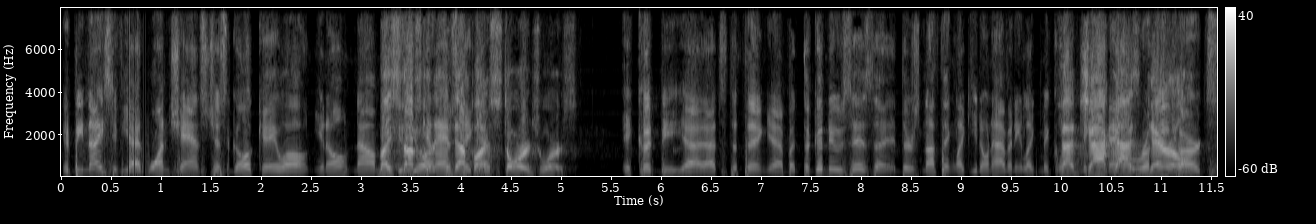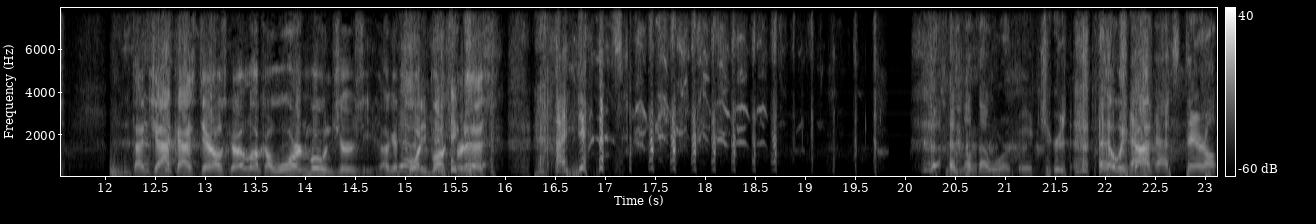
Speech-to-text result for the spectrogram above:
it'd be nice if you had one chance just to go. Okay, well, you know, now I'm My stuff's gonna end up on Storage Wars. It could be, yeah. That's the thing, yeah. But the good news is that there's nothing like you don't have any like Mickle, That jackass Daryl. cards. That jackass Daryl's going, look, a Warren Moon jersey. I get 20 bucks for this. yes. I love that Moon jersey. Yeah, we got- Daryl.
